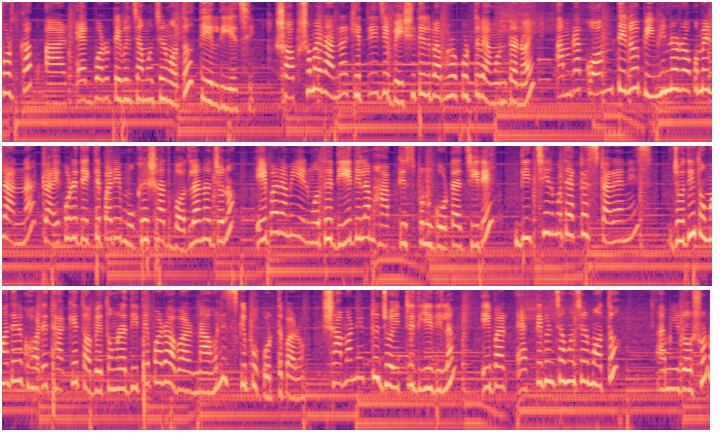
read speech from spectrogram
ফোর্থ কাপ আর এক বড় টেবিল চামচের মতো তেল দিয়েছি। সব সময় রান্নার ক্ষেত্রে যে বেশি তেল ব্যবহার করতে হবে এমনটা নয়। আমরা কম তেলেও বিভিন্ন রকমের রান্না ট্রাই করে দেখতে পারি, মুখের স্বাদ বদলানোর জন্য। এবার আমি এর মধ্যে দিয়ে দিলাম হাফ টিস্পুন গোটা জিরে। দিচ্ছি এর মধ্যে একটা স্টার অ্যানিস যদি তোমাদের ঘরে থাকে, তবে তোমরা দিতে পারো, আবার না হলে স্কিপও করতে পারো। সামান্য একটু জয়িত্রী দিয়ে দিলাম। এবার এক টেবিল চামচের মতো আমি রসুন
